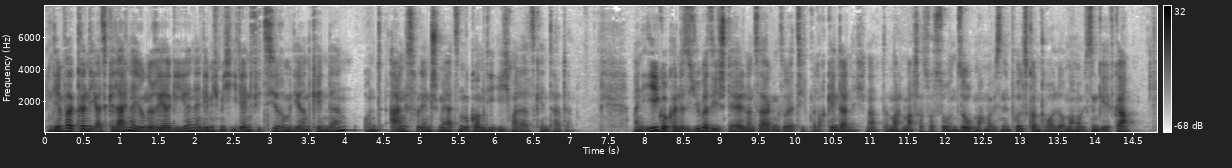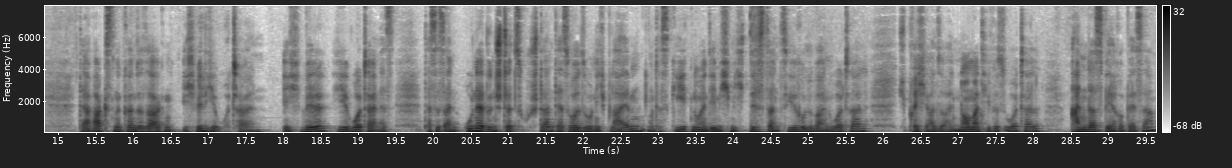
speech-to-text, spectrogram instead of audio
In dem Fall könnte ich als kleiner Junge reagieren, indem ich mich identifiziere mit ihren Kindern und Angst vor den Schmerzen bekomme, die ich mal als Kind hatte. Mein Ego könnte sich über sie stellen und sagen, so erzieht man doch Kinder nicht. Ne? Dann macht, macht das doch so und so, mach mal ein bisschen Impulskontrolle und mach mal ein bisschen GFK. Der Erwachsene könnte sagen, ich will hier urteilen ich will hier urteilen. Es, das ist ein unerwünschter Zustand, der soll so nicht bleiben und das geht nur, indem ich mich distanziere über ein Urteil. Ich spreche also ein normatives Urteil, anders wäre besser.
